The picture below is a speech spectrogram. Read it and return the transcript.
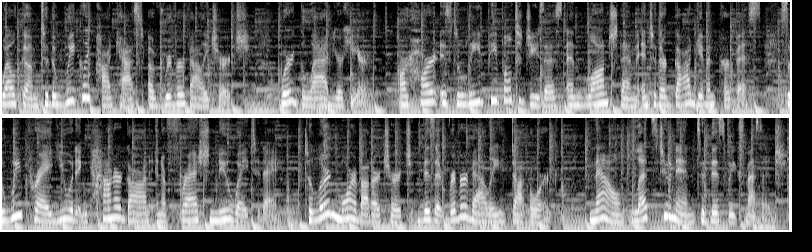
Welcome to the weekly podcast of River Valley Church. We're glad you're here. Our heart is to lead people to Jesus and launch them into their God given purpose. So we pray you would encounter God in a fresh, new way today. To learn more about our church, visit rivervalley.org. Now, let's tune in to this week's message.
